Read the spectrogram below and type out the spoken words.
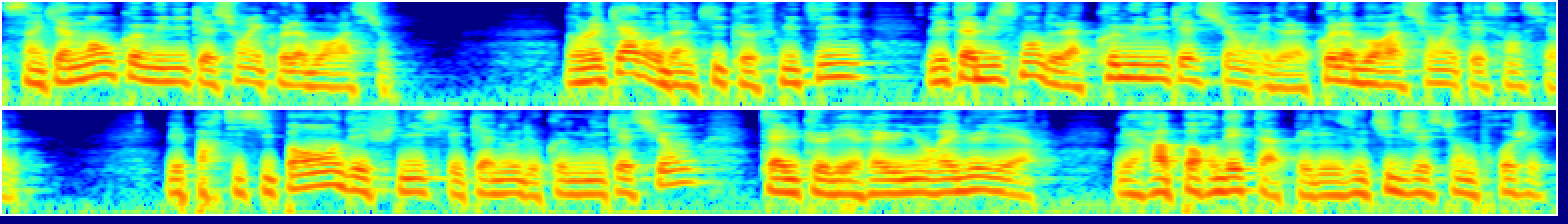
Cinquièmement, communication et collaboration. Dans le cadre d'un kick-off meeting, l'établissement de la communication et de la collaboration est essentiel. Les participants définissent les canaux de communication tels que les réunions régulières, les rapports d'étape et les outils de gestion de projet.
